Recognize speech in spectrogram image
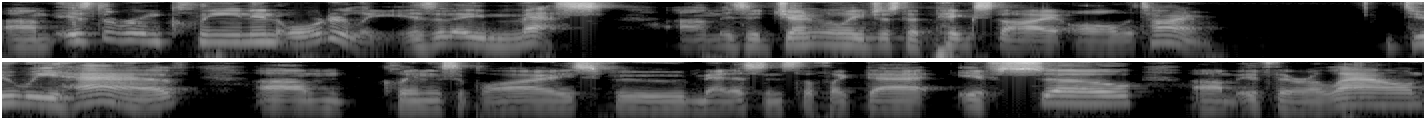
Um, is the room clean and orderly? Is it a mess? Um, is it generally just a pigsty all the time? Do we have um, cleaning supplies, food, medicine, stuff like that? If so, um, if they're allowed,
